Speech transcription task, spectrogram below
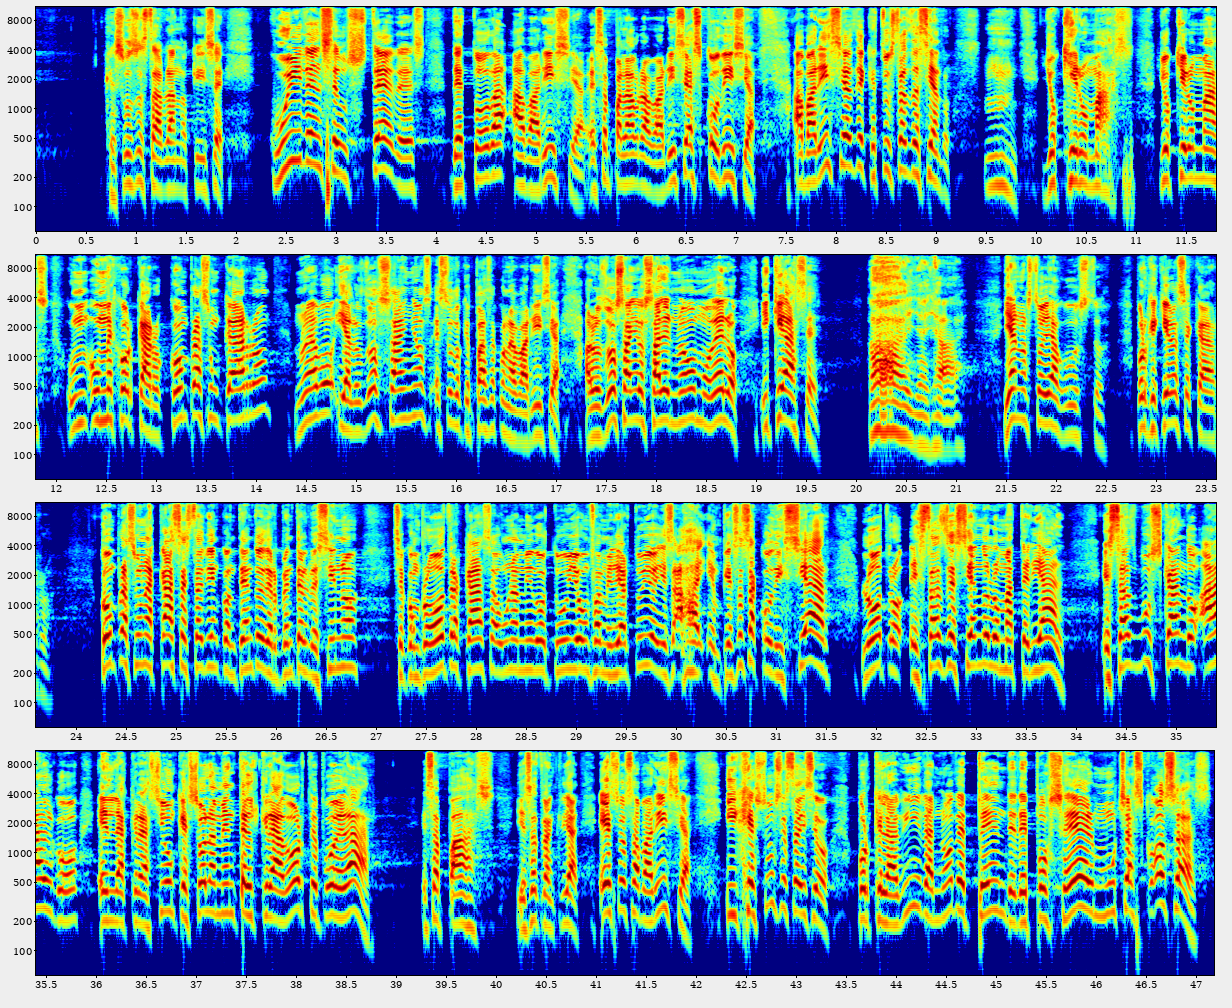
Jesús está hablando aquí, dice, cuídense ustedes de toda avaricia. Esa palabra avaricia es codicia. Avaricia es de que tú estás diciendo, mm, yo quiero más, yo quiero más, un, un, mejor carro. Compras un carro nuevo y a los dos años, eso es lo que pasa con la avaricia, a los dos años sale el nuevo modelo. ¿Y qué hace? Ay, ay, ay, ya no estoy a gusto porque quiero ese carro. Compras una casa, estás bien contento y de repente el vecino se compró otra casa, un amigo tuyo, un familiar tuyo y es, ay, empiezas a codiciar lo otro, estás deseando lo material, estás buscando algo en la creación que solamente el creador te puede dar, esa paz y esa tranquilidad. Eso es avaricia. Y Jesús está diciendo, porque la vida no depende de poseer muchas cosas.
